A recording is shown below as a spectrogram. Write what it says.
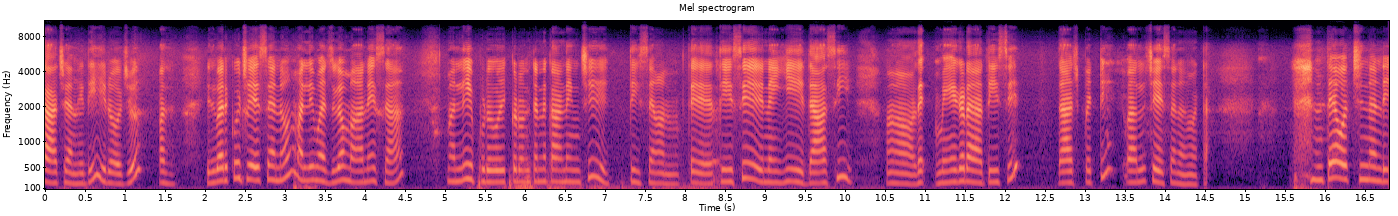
కాచాను ఇది ఈరోజు. ఇదివరకు చేశాను. మళ్ళీ మధ్యలో మానేసా. మళ్ళీ ఇప్పుడు ఇక్కడ ఉంటున్న కాడి నుంచి తీసాను. తీసి నెయ్యి దాసి అదే మేగడ తీసి దాచిపెట్టి వాళ్ళు చేశాను అనమాట అంతే వచ్చిందండి.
